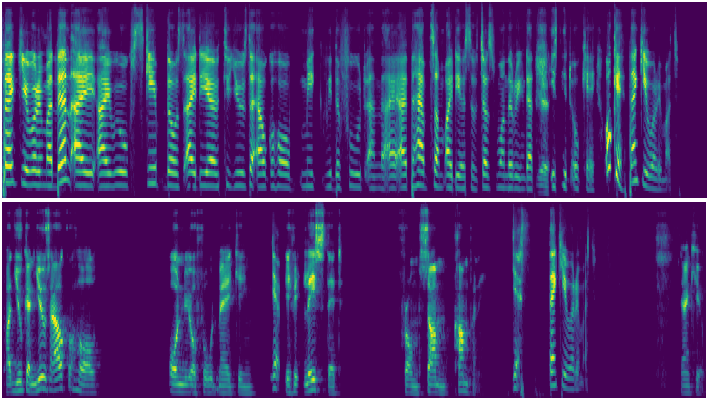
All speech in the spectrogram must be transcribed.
Thank you very much. Then I, I will skip those idea to use the alcohol mix with the food and I, I have some ideas of just wondering that is Yes. it okay? Okay, thank you very much. But you can use alcohol on your food making Yep. if it listed from some company. Yes, thank you very much. Thank you.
